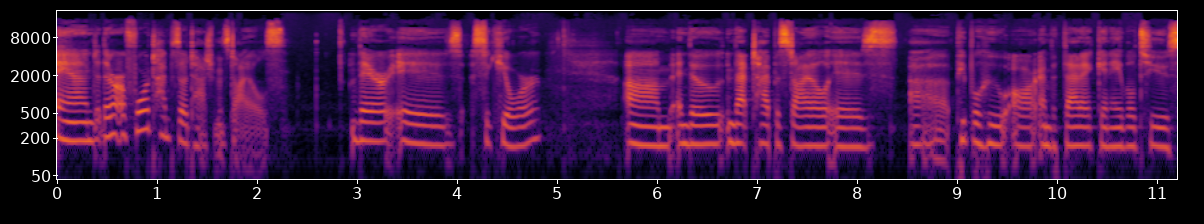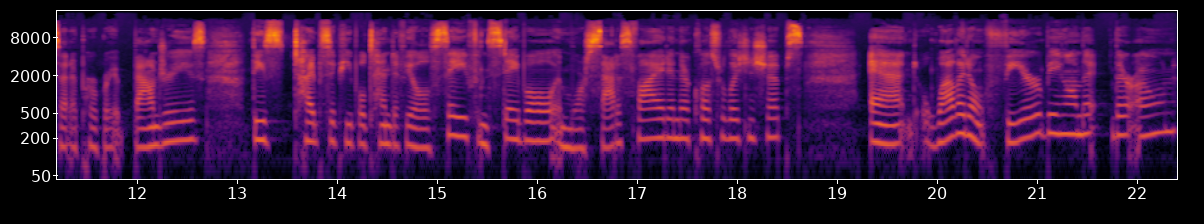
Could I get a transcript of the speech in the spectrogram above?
and there are four types of attachment styles there is secure, um, and though and that type of style is uh, people who are empathetic and able to set appropriate boundaries. These types of people tend to feel safe and stable and more satisfied in their close relationships. And while they don't fear being on the, their own,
